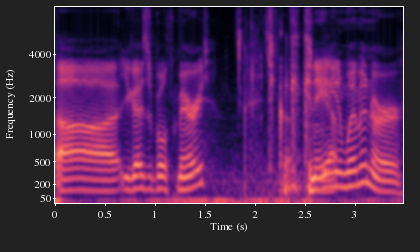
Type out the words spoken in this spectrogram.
uh, you guys are both married, Canadian Yep. women or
